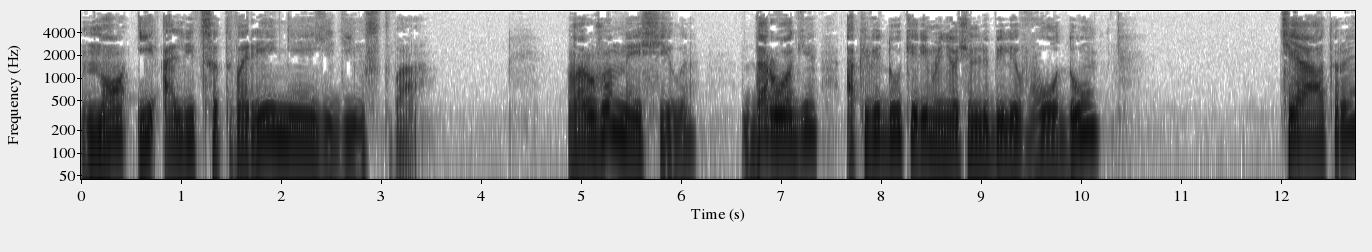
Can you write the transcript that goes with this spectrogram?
но и олицетворение единства. Вооруженные силы, дороги, акведуки, римляне очень любили воду, театры,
